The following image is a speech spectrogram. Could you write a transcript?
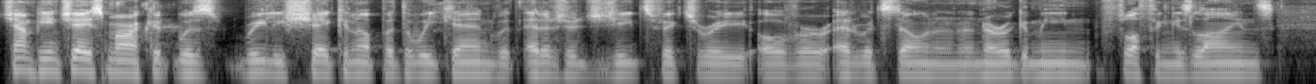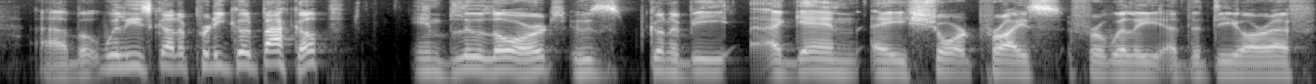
Champion Chase market was really shaken up at the weekend with Editeur Du Gite's victory over Edwardstone and Energumene fluffing his lines. Uh, but Willie's got a pretty good backup in Blue Lord, who's going to be again a short price for Willie at the DRF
